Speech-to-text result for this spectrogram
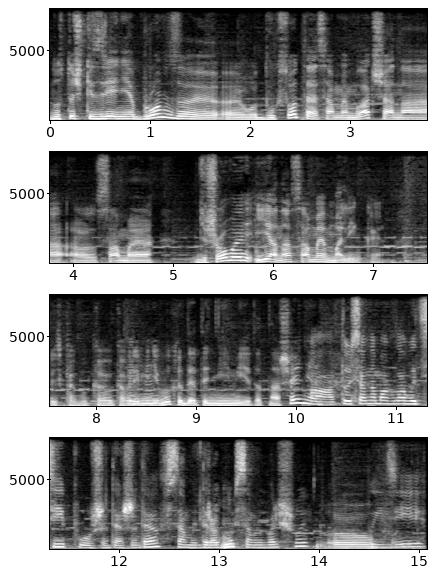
Ну, с точки зрения бронзы, э, вот 200 самая младшая, она э, самая дешевая и она самая маленькая. То есть как бы ко, ко времени угу. выхода это не имеет отношения. А, то есть она могла выйти и позже даже, да? Самый дорогой, ну, самый большой, э, по идее.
